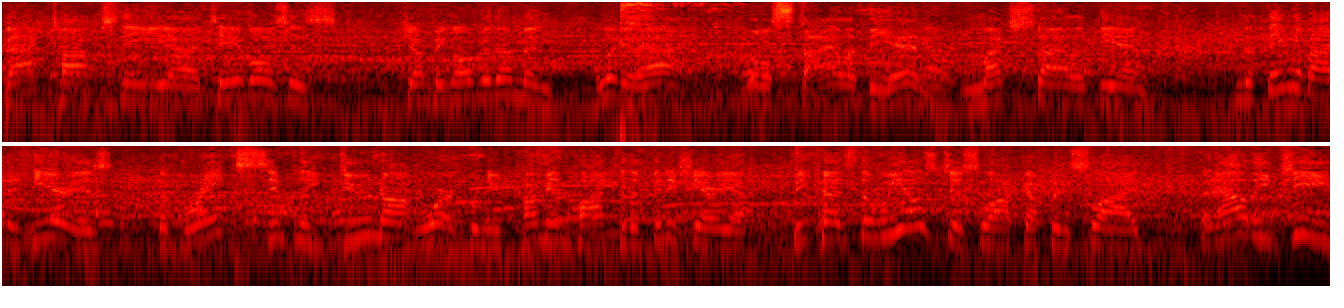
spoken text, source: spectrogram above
back tops the uh, tables, is jumping over them, and look at that. Little style at the end. Much style at the end. The thing about it here is the brakes simply do not work when you come in hot to the finish area because the wheels just lock up and slide. But Ali G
